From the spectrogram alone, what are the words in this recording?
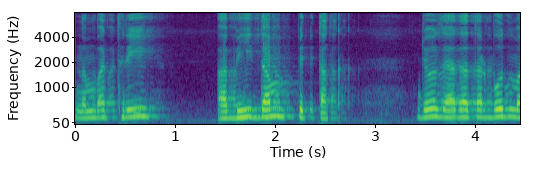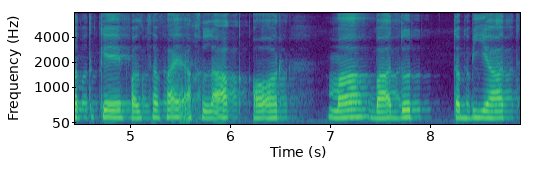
نمبر تھری، ابھیدم پتک۔ جو زیادہ تر بدھ مت کے فلسفہ اخلاق اور ماں باد طبیعت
